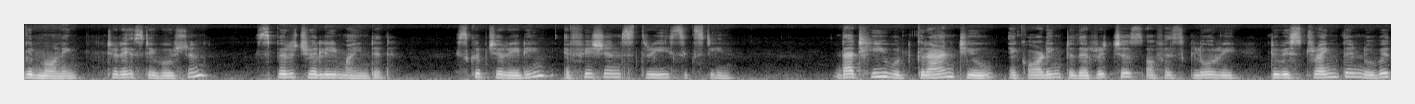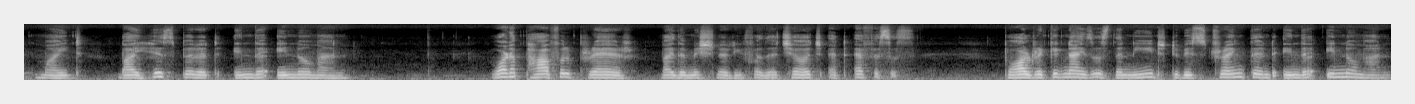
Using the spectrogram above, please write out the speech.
Good morning. Today's devotion spiritually minded. Scripture reading Ephesians 3:16 that he would grant you according to the riches of his glory to be strengthened with might by his spirit in the inner man. What a powerful prayer by the missionary for the church at Ephesus. Paul recognizes the need to be strengthened in the inner man,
